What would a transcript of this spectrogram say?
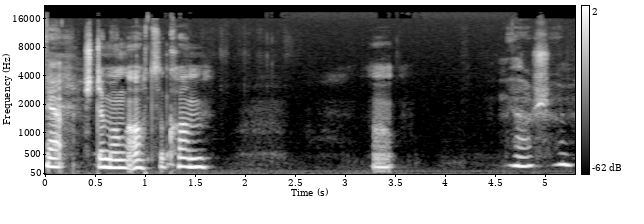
Ja. Stimmung auch zu kommen. Ja, schön.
